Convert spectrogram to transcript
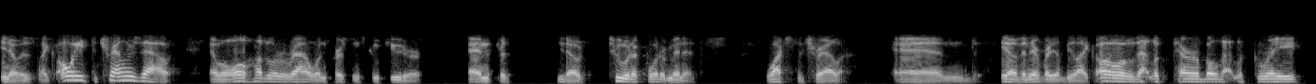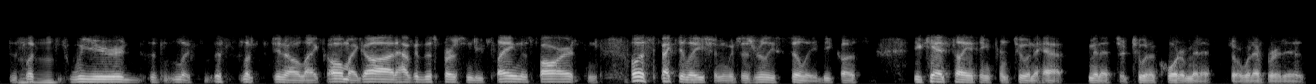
you know, is like, "Oh wait, the trailer's out," and we'll all huddle around one person's computer, and for, you know, two and a quarter minutes, watch the trailer, and you know, then everybody will be like, "Oh, that looked terrible. That looked great. This Mhm. looked weird. This looked, this looked, you know, like, oh my God, how could this person be playing this part?" And all this speculation, which is really silly because you can't tell anything from two and a half minutes or two and a quarter minutes or whatever it is.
